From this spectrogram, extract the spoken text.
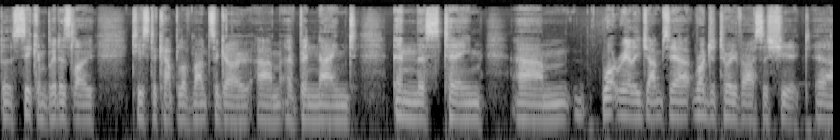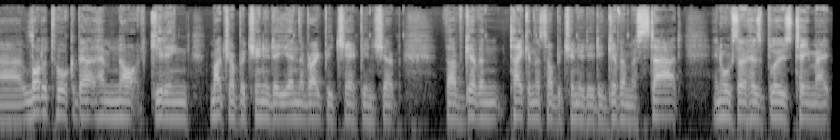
the second Bledisloe test a couple of months ago, um, have been named in this team. Um, what really jumps out, Roger Tuivasa-Sheck. Uh, a lot of talk about him not getting much opportunity in the Rugby Championship. They've given taken this opportunity to give him a start, and also his Blues teammate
